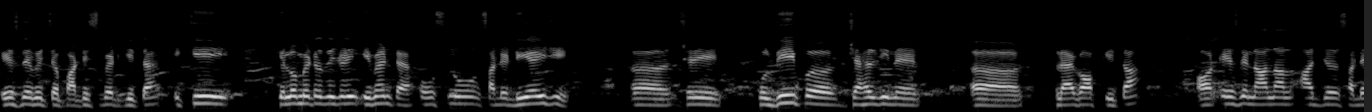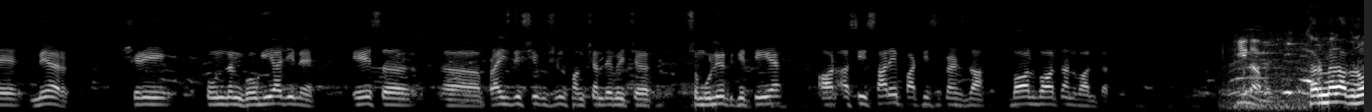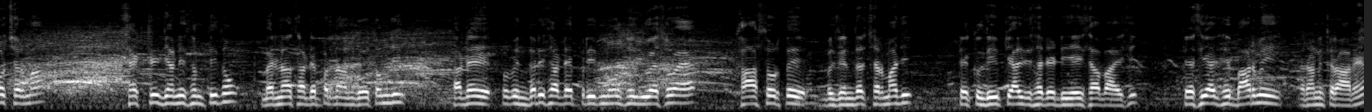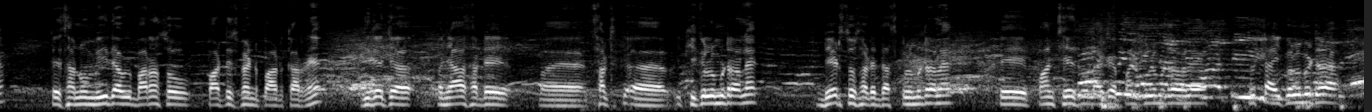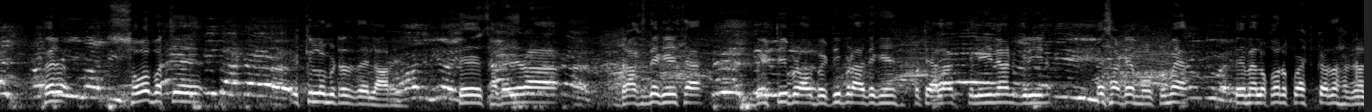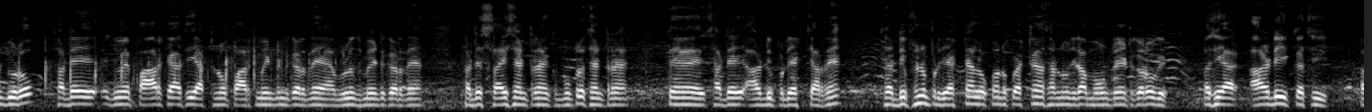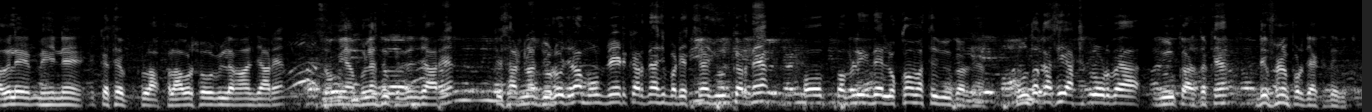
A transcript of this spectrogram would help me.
ਇਸ ਦੇ ਵਿੱਚ ਪਾਰਟਿਸਿਪੇਟ ਕੀਤਾ। ਹੈ 21 ਕਿਲੋਮੀਟਰ ਦੀ ਜਿਹੜੀ ਇਵੈਂਟ ਹੈ ਉਸ ਨੂੰ ਸਾਡੇ ਡੀਆਈਜੀ ਸ਼੍ਰੀ ਕੁਲਦੀਪ ਚਹਿਲ ਜੀ ਨੇ ਫਲੈਗ ਆਫ ਕੀਤਾ। ਔਰ ਇਸ ਦੇ ਨਾਲ ਨਾਲ ਅੱਜ ਸਾਡੇ ਮੇਅਰ ਸ਼੍ਰੀ ਕੁੰਦਨ ਗੋਗੀਆ ਜੀ ਨੇ ਇਸ ਪ੍ਰਾਈਜ਼ ਡਿਸਟ੍ਰੀਬਿਊਸ਼ਨ ਫੰਕਸ਼ਨ ਦੇ ਵਿੱਚ ਸ਼ਮੂਲੀਅਤ ਕੀਤੀ ਹੈ। ਔਰ ਅਸੀਂ ਸਾਰੇ ਪਾਰਟਿਸਿਪੈਂਟਸ ਦਾ ਬਹੁਤ ਬਹੁਤ ਧੰਨਵਾਦ ਕਰਦੇ ਹਾਂ। ਕੀ ਨਾਮ ਹੈ ਸਰ ਮੇਰਾ ਵਿਨੋਦ ਸ਼ਰਮਾ ਸੈਕਟਰੀ ਜਾਨੀ ਸੰਮਤੀ ਤੋਂ। ਮੇਰੇ ਨਾਲ ਸਾਡੇ ਪ੍ਰਧਾਨ ਗੌਤਮ ਜੀ ਸਾਡੇ ਭੁਪਿੰਦਰ ਜੀ ਸਾਡੇ ਪ੍ਰੀਤ ਮੋਹਨ ਸਿੰਘ ਯੂਐਸਓ ਹੈ। ਖਾਸ ਤੌਰ ਤੇ ਬਲਜਿੰਦਰ ਸ਼ਰਮਾ ਜੀ ਤੇ ਕੁਲਦੀਪ ਚਾਲ ਜੀ ਸਾਡੇ ਡੀਆਈ ਸਾਹਿਬ ਆਏ ਸੀ ਤੇ ਅਸੀਂ ਅੱਜ 12ਵੀਂ ਰਨ ਕਰਾ ਰਹੇ ਹਾਂ ਤੇ ਸਾਨੂੰ ਉਮੀਦ ਹੈ ਕਿ 1200 ਪਾਰਟਿਸਪੈਂਟ ਪਾਰਟ ਕਰ ਰਹੇ ਹਾਂ ਜਿਹਦੇ ਚ 50 ਸਾਡੇ ਅ, 60 ਅ, 21 ਕਿਲੋਮੀਟਰ ਵਾਲੇ 150 ਸਾਡੇ 10 ਕਿਲੋਮੀਟਰ ਵਾਲੇ ਤੇ 5 600 ਲੈ ਕੇ 5 ਕਿਲੋਮੀਟਰ ਵਾਲੇ ਤੇ 2.5 ਕਿਲੋਮੀਟਰ ਹੈ। ਫਿਰ 100 ਬੱਚੇ 1 ਕਿਲੋਮੀਟਰ ਤੇ ਲਾ ਰਹੇ ਹਨ। ਤੇ ਸਾਡਾ ਜਿਹੜਾ ਡਰੱਗਸ ਦੇ ਅਗੇਂਸਟ ਹੈ, ਬੇਟੀ ਪੜਾਓ ਬੇਟੀ ਪੜ੍ਹਾਓ ਦੇ against Patiala clean and green ਇਹ ਸਾਡੇ ਮੋਟਮ ਹੈ। ਤੇ ਮੈਂ ਲੋਕਾਂ ਨੂੰ ਰਿਕੁਐਸਟ ਕਰਦਾ ਸਾਡੇ ਨਾਲ ਜੁੜੋ। ਸਾਡੇ ਜਿਵੇਂ ਪਾਰਕ ਹੈ, ਅਸੀਂ 8-9 ਪਾਰਕ ਮੇਨਟੇਨ ਕਰਦੇ ਹਾਂ ਐਂਬੂਲੈਂਸ ਮੇਨਟੇਨ ਕਰਦੇ ਹਾਂ। ਸਾਡੇ ਸਿਲਾਈ ਸੈਂਟਰ ਹੈ ਕੰਪਿਊਟਰ ਸੈਂਟਰ ਹੈ, ਤੇ ਸਾਡੇ ਆਰਡੀ ਪ੍ਰੋਜੈਕਟ ਚੱਲ ਰਹੇ ਹੈ। ਡਿਫਰੈਂਟ ਪ੍ਰੋਜੈਕਟ ਹੈ, ਲੋਕਾਂ ਨੂੰ ਰਿਕੁਐਸਟ ਹੈ ਸਾਨੂੰ ਜਿਹੜਾ ਅਮਾਉਂਟ ਡੋਨੇਟ ਕਰੋਗੇ। ਅਸੀਂ ਆਰਡੀ ਇੱਕ ਅਸੀਂ ਅਗਲੇ ਮਹੀਨੇ ਇੱਕ ਇੱਥੇ ਫਲਾ- ਫਲਾਵਰ ਸ਼ੋਅ ਵੀ ਲਗਾਉਣ ਜਾ ਰਹੇ ਹਾਂ ਨਵੀਂ ਐਂਬੂਲੈਂਸ ਵੀ ਖਰੀਦਣ ਜਾ ਰਹੇ ਹਾਂ ਤੇ ਸਾਡੇ ਨਾਲ ਜੁੜੋ ਜਿਹੜਾ ਅਮਾਉਂਟ ਡੋਨੇਟ ਕਰਦੇ ਹਾਂ ਅਸੀਂ ਬੜੇ ਅੱਛੇ ਨਾਲ ਯੂਜ਼ ਕਰਦੇ ਹਾਂ ਉਹ ਪਬਲਿਕ ਦੇ ਲੋਕਾਂ ਵਾਸਤੇ ਯੂਜ਼ ਕਰਦੇ ਹਾਂ ਹੁਣ ਤੱਕ ਅਸੀਂ 8 ਕਰੋੜ ਰੁਪਇਆ ਯੂਜ਼ ਕਰ ਸਕੇ ਹਾਂ ਡਿਫਰੈਂਟ ਪ੍ਰੋਜੈਕਟ ਦੇ ਵਿੱਚ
